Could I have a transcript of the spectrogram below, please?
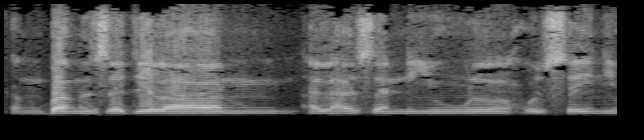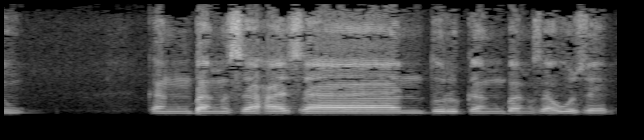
kang bangsa Jalan Al-Hasaniul Husainiu kang bangsa Hasan tur kang bangsa Husain.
